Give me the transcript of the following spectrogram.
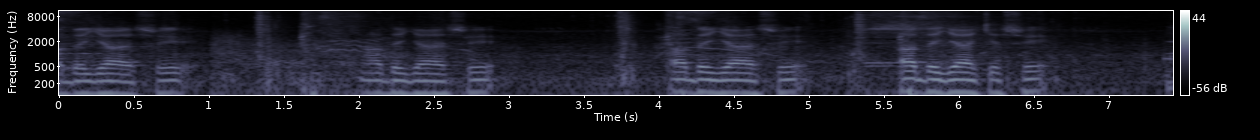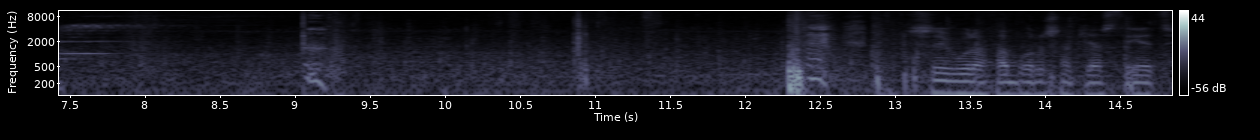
Άντε για εσύ. Άντε για εσύ. Άντε για εσύ. Άντε για και εσύ. Σίγουρα θα μπορούσε να πιαστεί έτσι.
